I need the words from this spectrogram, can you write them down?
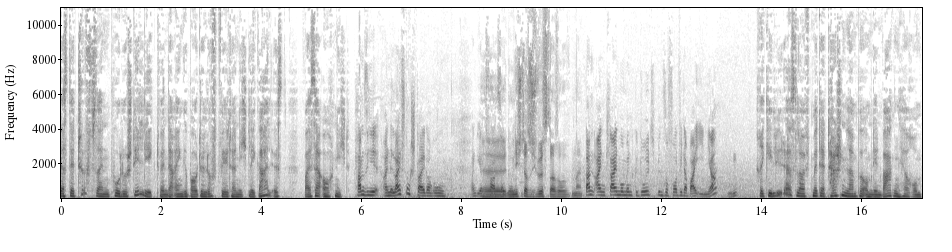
Dass der TÜV seinen Polo stilllegt, wenn der eingebaute Luftfilter nicht legal ist, weiß er auch nicht. Haben Sie eine Leistungssteigerung an Ihrem Äh, Fahrzeug? nicht, dass ich wüsste, also nein. Dann einen kleinen Moment Geduld, ich bin sofort wieder bei Ihnen, ja? Ricky Lüders läuft mit der Taschenlampe um den Wagen herum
